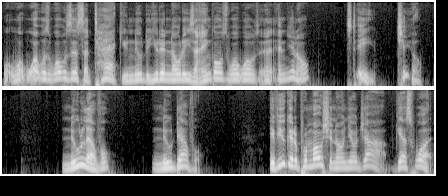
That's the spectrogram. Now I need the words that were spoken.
What, what, what was what was this attack? You knew you didn't know these angles? What, what was? And, and you know, Steve, chill. New level, new devil. If you get a promotion on your job, guess what?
